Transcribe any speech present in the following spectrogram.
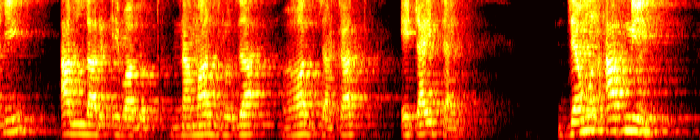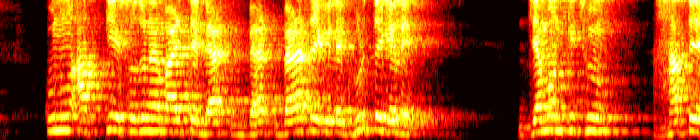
কি? আল্লাহর এবাদত নামাজ, রোজা, হজ জাকাত এটাই চাই। যেমন আপনি কোনো আত্মীয় স্বজনের বাড়িতে বেড়াতে গেলে, ঘুরতে গেলে, যেমন কিছু হাতে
